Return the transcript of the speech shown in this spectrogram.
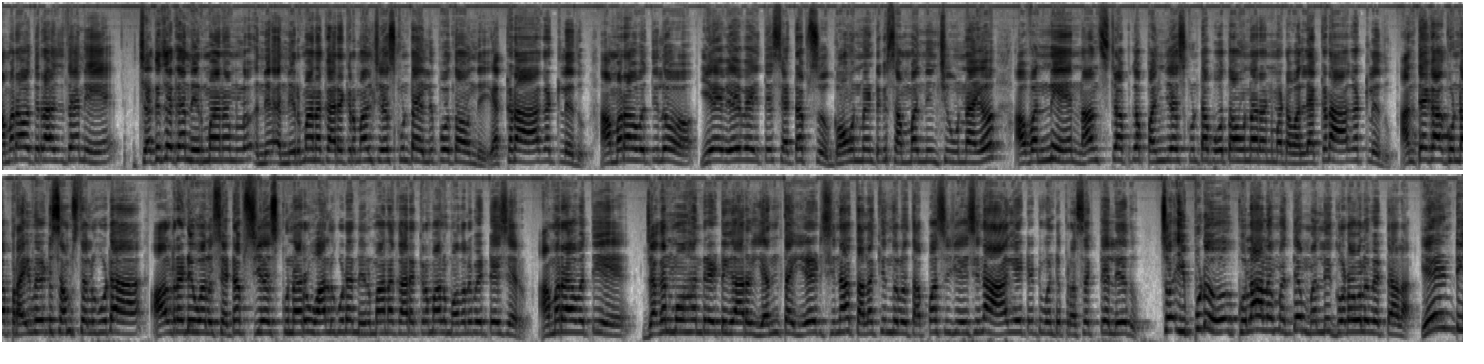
అమరావతి రాజధాని చకచక నిర్మాణంలో నిర్మాణ కార్యక్రమాలు చేసుకుంటా వెళ్ళిపోతా ఉంది. ఎక్కడ ఆగట్లేదు. అమరావతిలో ఏవేవైతే సెటప్స్ గవర్నమెంట్కి సంబంధించి ఉన్నాయో అవన్నీ నాన్ స్టాప్గా పని చేసుకుంటా పోతా ఉన్నారనమాట వాళ్ళు ఎక్కడ ఆగట్లేదు. అంతేకాకుండా ప్రైవేటు సంస్థలు కూడా ఆల్రెడీ వాళ్ళు సెటప్స్ చేసుకున్నారు. వాళ్ళు కూడా నిర్మాణ కార్యక్రమాలు మొదలు పెట్టేశారు అమరావతి జగన్మోహన్ రెడ్డి గారు ఎంత ఏడ్చినా తలకిందులు తపస్సు చేసినా ఆగేటటువంటి ప్రసక్తే లేదు. సో ఇప్పుడు కులాల మధ్య మళ్ళీ గొడవలు పెట్టాలా? ఏంటి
